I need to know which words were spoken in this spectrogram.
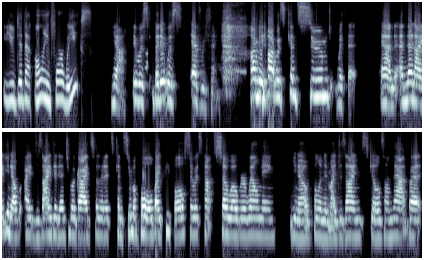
you did that only in four weeks. Yeah it was but it was everything. I mean i was consumed with it. And and then i you know i designed it into a guide so that it's consumable by people so it's not so overwhelming you know pulling in my design skills on that but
